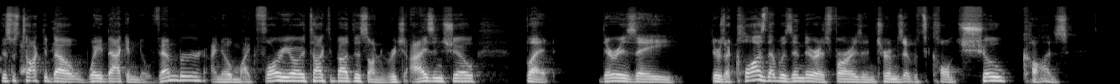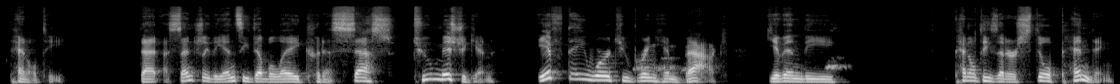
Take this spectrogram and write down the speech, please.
this was talked about way back in November. I know Mike Florio talked about this on Rich Eisen show, but there is a there's a clause that was in there as far as in terms of what's called show cause penalty that essentially the NCAA could assess to Michigan if they were to bring him back, given the penalties that are still pending,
